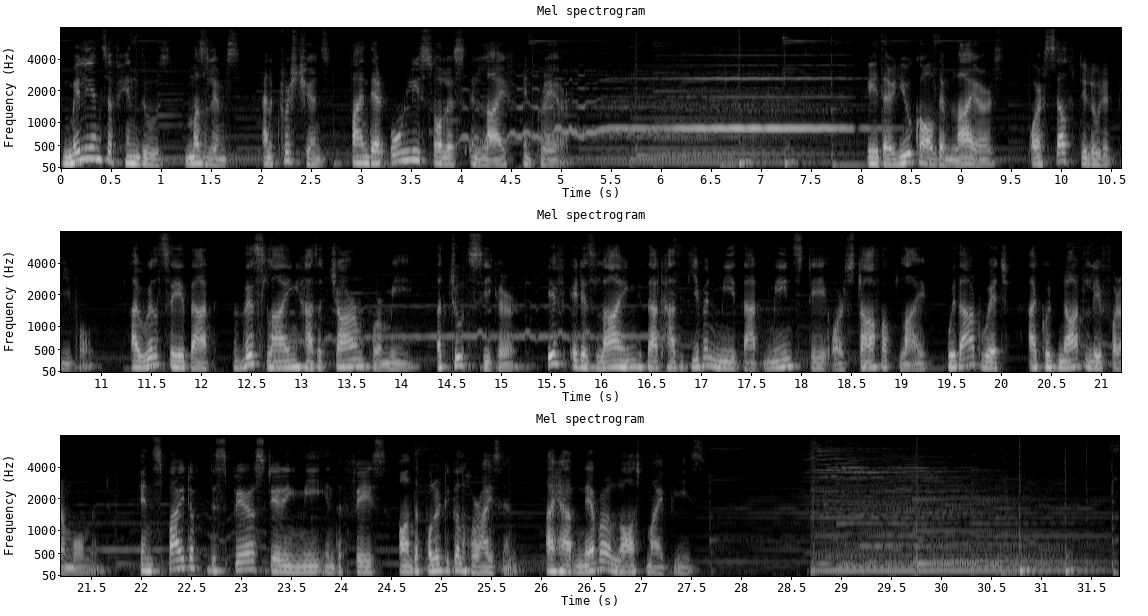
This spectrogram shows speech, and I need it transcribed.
Millions of Hindus, Muslims, and Christians find their only solace in life in prayer. Either you call them liars or self deluded people. I will say that this lying has a charm for me, a truth seeker, if it is lying that has given me that mainstay or staff of life without which I could not live for a moment. In spite of despair staring me in the face on the political horizon, I have never lost my peace.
